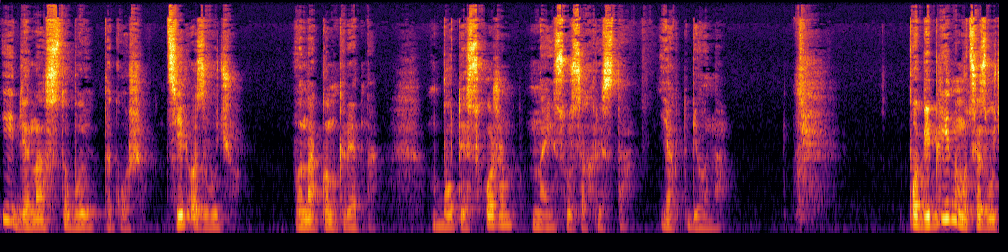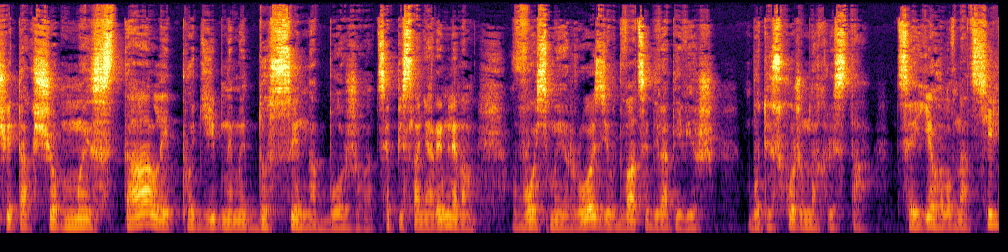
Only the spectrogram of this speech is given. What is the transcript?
і для нас з тобою також. Ціль озвучу. Вона конкретна: бути схожим на Ісуса Христа. Як тобі вона? По біблійному це звучить так, щоб ми стали подібними до Сина Божого. Це післання римлянам, 8 розділ, 29 вірш. Бути схожим на Христа. Це є головна ціль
